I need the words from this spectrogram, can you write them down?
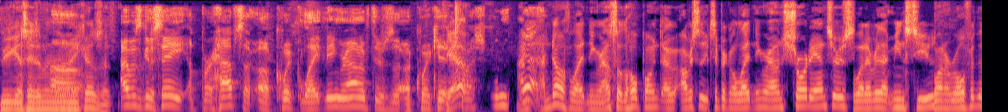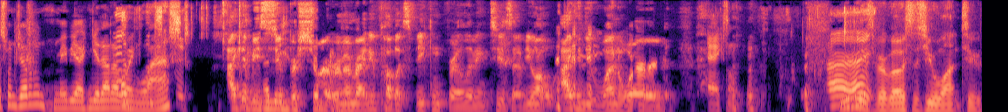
Were you gonna say something, Uh, Monica? I was going to say uh, perhaps a, a quick lightning round if there's a, a quick hit Yeah. question. I'm, I'm done with lightning round. So the whole point, uh, obviously, typical lightning round, short answers, whatever that means to you. Want to roll for this one, gentlemen? Maybe I can get out of going last. I can be super short. Remember, I do public speaking for a living too. So if you want, I can do one word. Excellent. All you be right. as verbose as you want to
